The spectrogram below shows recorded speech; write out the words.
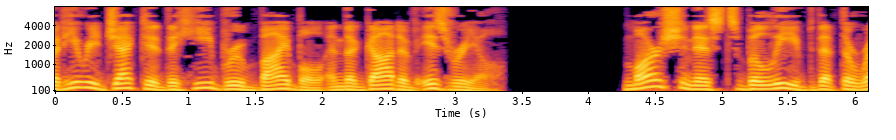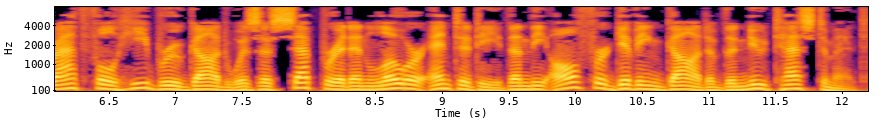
but he rejected the Hebrew Bible and the God of Israel. Marcionists believed that the wrathful Hebrew God was a separate and lower entity than the all-forgiving God of the New Testament.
